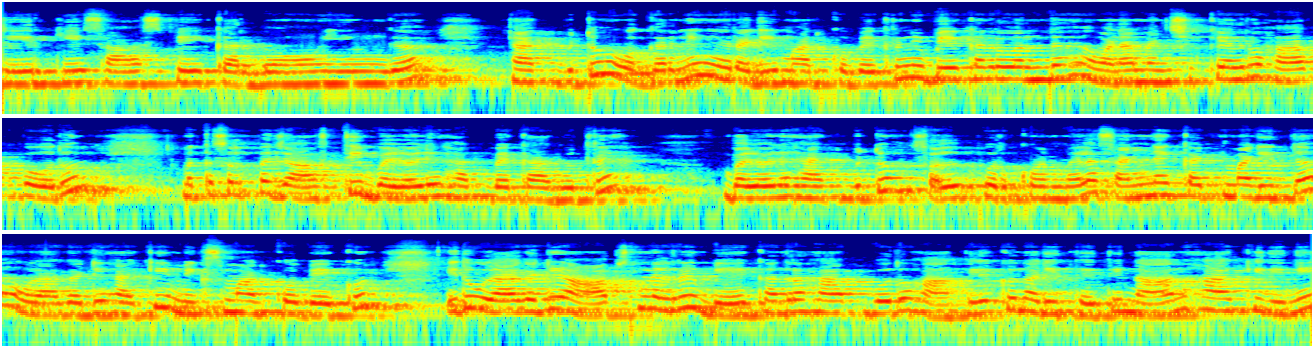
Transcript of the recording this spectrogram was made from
ಜೀರಿಗೆ, ಸಾಸಿವೆ, ಕರ್ಬೇವು, ಹಿಂಗೆ ಹಾಕಿಬಿಟ್ಟು ಒಗ್ಗರಣೆ ರೆಡಿ ಮಾಡ್ಕೋಬೇಕ್ರಿ. ನೀವು ಬೇಕಂದ್ರೆ ಒಂದು ಒಣ ಮೆಣಸಿನ್ಕಾಯಿ ಹಾಕ್ಬೋದು ಮತ್ತು ಸ್ವಲ್ಪ ಜಾಸ್ತಿ ಬೆಳ್ಳುಳ್ಳಿ ಹಾಕಬೇಕಾಗುತ್ತೆ ಬೆಳ್ಳುಳ್ಳಿ ಹಾಕಿಬಿಟ್ಟು ಸ್ವಲ್ಪ ಹುರ್ಕೊಂಡ್ಮೇಲೆ ಸಣ್ಣಗೆ ಕಟ್ ಮಾಡಿದ್ದ ಉಳ್ಳಾಗಡ್ಡಿ ಹಾಕಿ ಮಿಕ್ಸ್ ಮಾಡ್ಕೋಬೇಕು. ಇದು ಉಳ್ಳಾಗಡ್ಡಿ ಆಪ್ಷನಲ್ ರೀ, ಬೇಕಂದ್ರೆ ಹಾಕ್ಬೋದು, ಹಾಕ್ಲಿಕ್ಕೂ ನಡೀತೈತಿ. ನಾನು ಹಾಕಿದ್ದೀನಿ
